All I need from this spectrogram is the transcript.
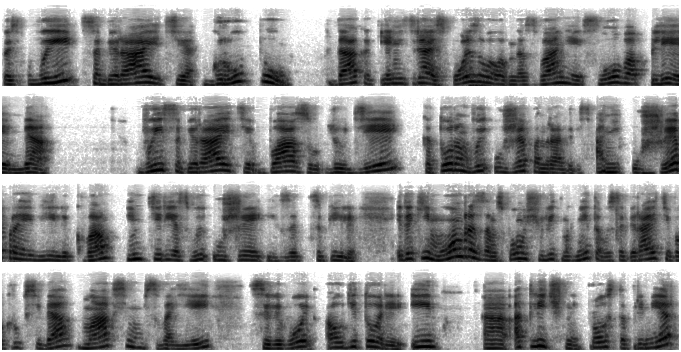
То есть вы собираете группу, да, как я не зря использовала в названии слово племя. Вы собираете базу людей, которым вы уже понравились. Они уже проявили к вам интерес, вы уже их зацепили. И таким образом, с помощью лид-магнита вы собираете вокруг себя максимум своей целевой аудитории. И а, отличный просто пример.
